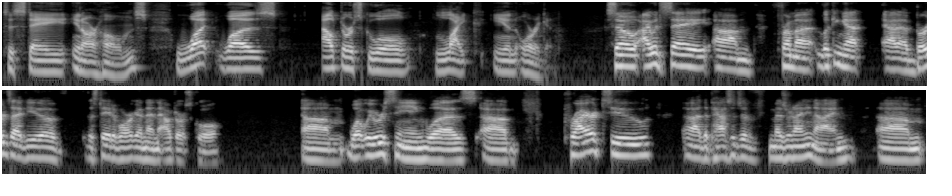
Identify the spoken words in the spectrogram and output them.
to stay in our homes, what was outdoor school like in Oregon? So I would say, um, from a looking at at a bird's eye view of the state of Oregon and outdoor school, um, what we were seeing was um, prior to uh, the passage of Measure 99, um,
